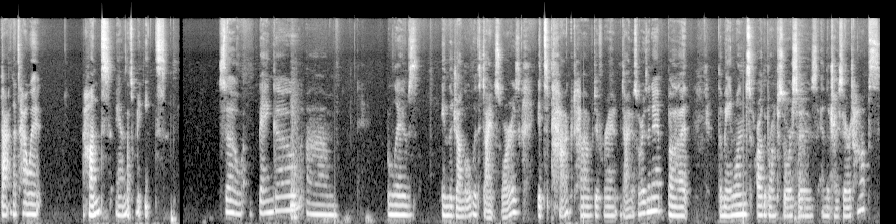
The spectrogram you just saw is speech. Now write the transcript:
that that's how it hunts and that's what it eats. So Bango um, lives in the jungle with dinosaurs. It's packed, have different dinosaurs in it, but the main ones are the Brontosauruses and the Triceratops,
